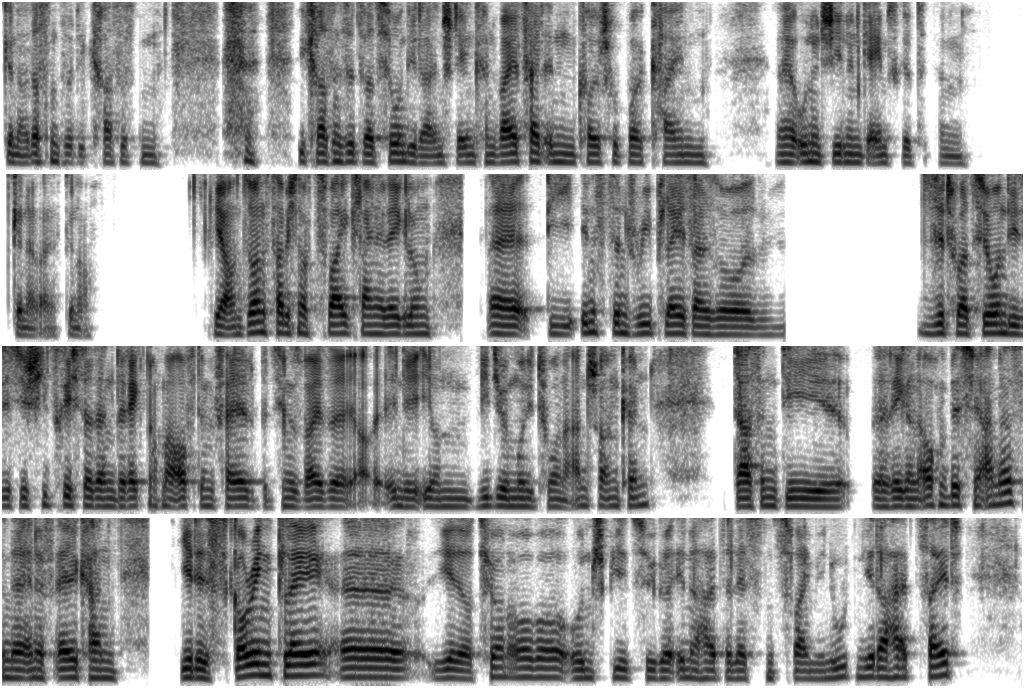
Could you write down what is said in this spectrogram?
genau, das sind so die krassesten, die krassen Situationen, die da entstehen können, weil es halt in College Football keinen äh, unentschiedenen Games gibt. Ähm, generell, genau. Ja, und sonst habe ich noch zwei kleine Regelungen. Äh, die Instant Replays, also Situationen, die sich die Schiedsrichter dann direkt nochmal auf dem Feld beziehungsweise in ihren Videomonitoren anschauen können. Da sind die äh, Regeln auch ein bisschen anders. In der NFL kann jedes Scoring-Play, äh, jeder Turnover und Spielzüge innerhalb der letzten zwei Minuten jeder Halbzeit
